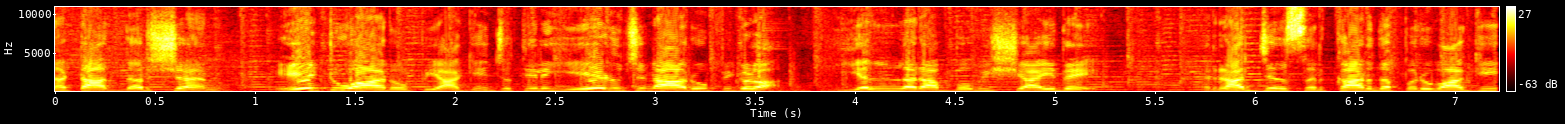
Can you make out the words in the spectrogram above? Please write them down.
ನಟ ದರ್ಶನ್ ಏಟು ಆರೋಪಿಯಾಗಿ ಜೊತೆಯಲ್ಲಿ ಏಳು ಜನ ಆರೋಪಿಗಳ ಎಲ್ಲರ ಭವಿಷ್ಯ ಇದೆ. ರಾಜ್ಯದ ಸರ್ಕಾರದ ಪರವಾಗಿ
